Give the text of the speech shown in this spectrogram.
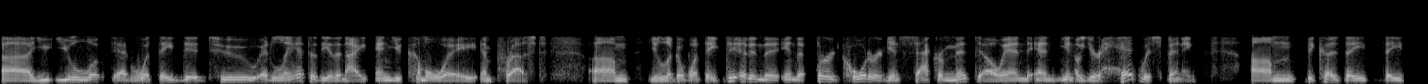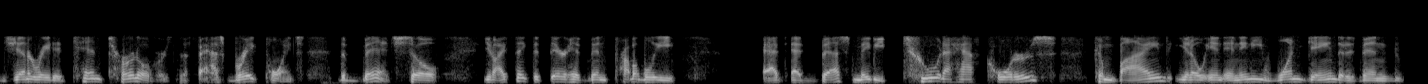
Uh, you you looked at what they did to Atlanta the other night, and you come away impressed. Um, you look at what they did in the in the third quarter against Sacramento, and and you know your head was spinning um, because they they generated ten turnovers, the fast break points, the bench. So, you know, I think that there have been probably at at best maybe two and a half quarters combined, you know, in, in any one game that has been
